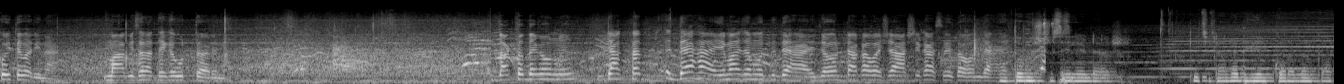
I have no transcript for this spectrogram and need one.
কইতে পারি না। মা বিছানা থেকে উঠতে পারে না। ডাক্তার দেখাও না ডাক্তার দেখায় মাঝে মধ্যে দেখায়। যখন টাকা পয়সা আসে কাছে তখন দেখায়। এত কষ্ট ছেলেটার কিছু টাকা দিয়ে হেল্প করা দরকার।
